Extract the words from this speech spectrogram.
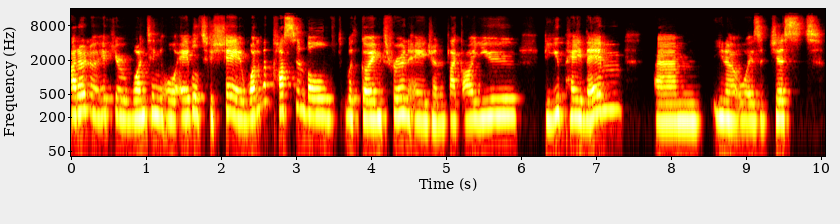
I don't know if you're wanting or able to share what are the costs involved with going through an agent? Like, are you do you pay them? Um, you know, or is it just?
